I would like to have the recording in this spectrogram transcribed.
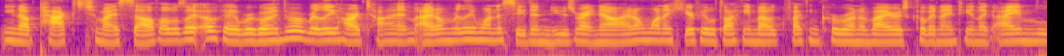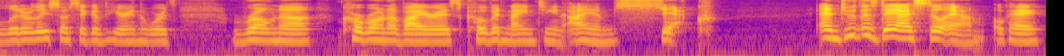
you know, pact to myself. I was like, okay, we're going through a really hard time. I don't really want to see the news right now. I don't want to hear people talking about fucking coronavirus, COVID 19. Like, I am literally so sick of hearing the words Rona, coronavirus, COVID 19. I am sick. And to this day, I still am, okay?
